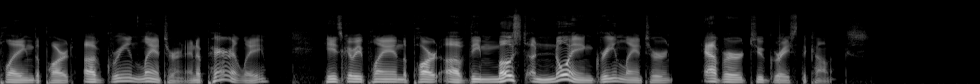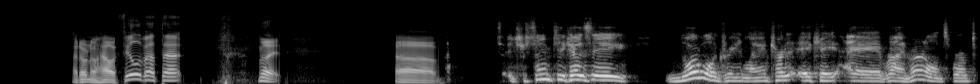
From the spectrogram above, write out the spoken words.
playing the part of Green Lantern. And apparently, he's going to be playing the part of the most annoying Green Lantern ever to grace the comics. I don't know how I feel about that, but uh, it's interesting because a normal Green Lantern, aka Ryan Reynolds, worked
